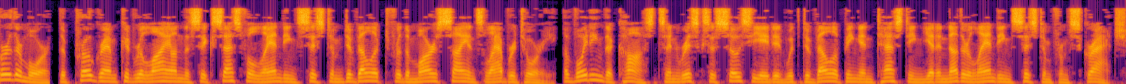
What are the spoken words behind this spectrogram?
Furthermore, the program could rely on the successful landing system developed for the Mars Science Laboratory, avoiding the costs and risks associated with developing and testing yet another landing system from scratch.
